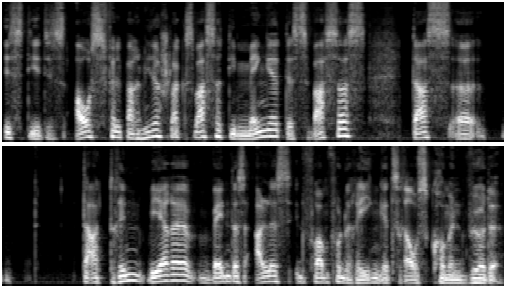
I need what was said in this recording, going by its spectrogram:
ist die, dieses ausfällbare Niederschlagswasser die Menge des Wassers, das äh, da drin wäre, wenn das alles in Form von Regen jetzt rauskommen würde.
